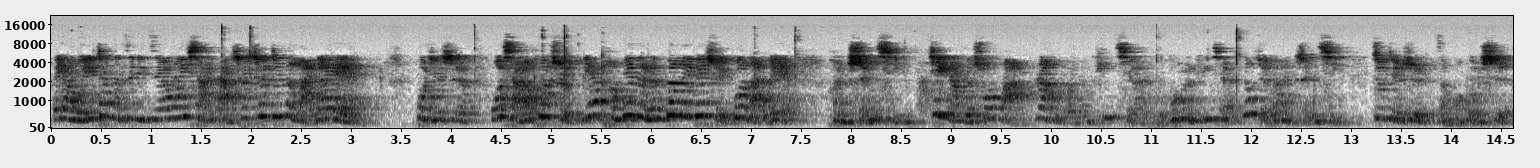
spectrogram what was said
哎呀，我一站在这里，只要我一想要打车，车真的来了耶。或者是我想要喝水，呀，旁边的人端了一杯水过来了耶。很神奇，这样的说法让我们听起来，普通人听起来都觉得很神奇。究竟是怎么回事？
